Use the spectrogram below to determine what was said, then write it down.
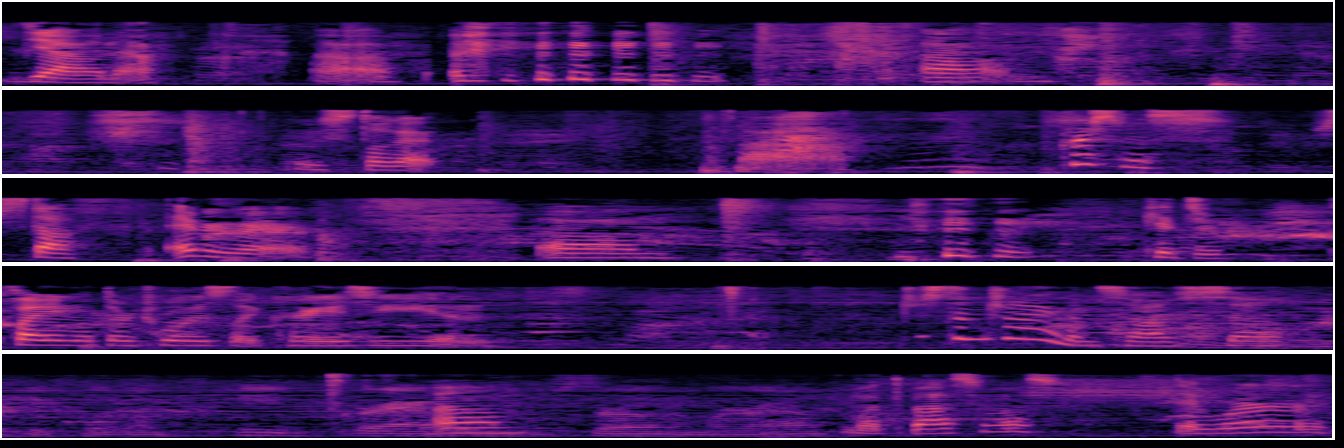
yeah, I know. Uh, um, we still got uh, Christmas stuff everywhere. Um, kids are playing with their toys like crazy and just enjoying themselves. So. Um. What the basketballs? They were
